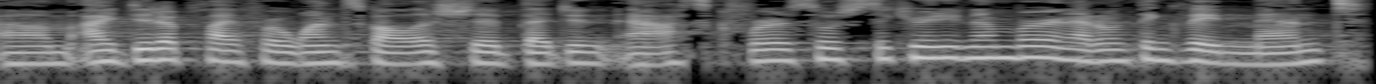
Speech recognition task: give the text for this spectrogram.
Um, I did apply for one scholarship that didn't ask for a social security number, and I don't think they meant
